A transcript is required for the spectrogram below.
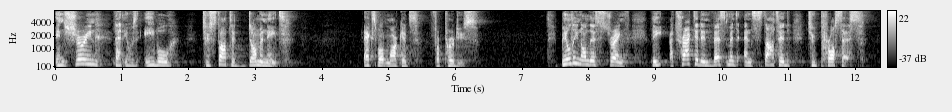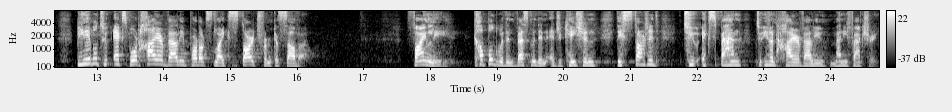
ensuring that it was able to start to dominate export markets for produce. Building on this strength, they attracted investment and started to process, being able to export higher value products like starch from cassava. Finally, coupled with investment in education, they started to expand to even higher value manufacturing.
